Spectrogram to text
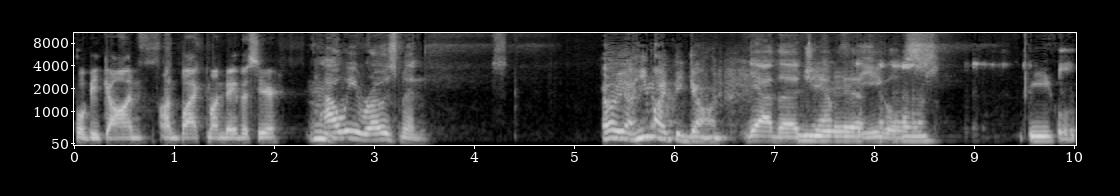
will be gone on Black Monday this year? Howie Roseman. Oh yeah, he might be gone. Yeah, the GM for the Eagles. Eagles.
